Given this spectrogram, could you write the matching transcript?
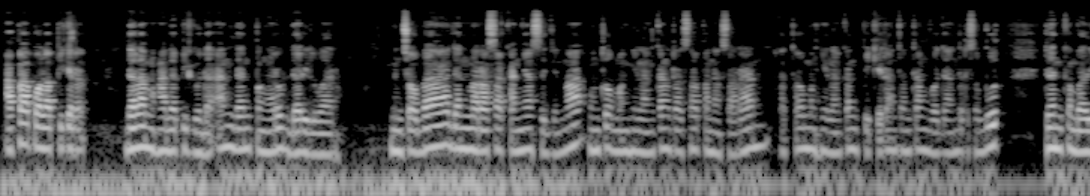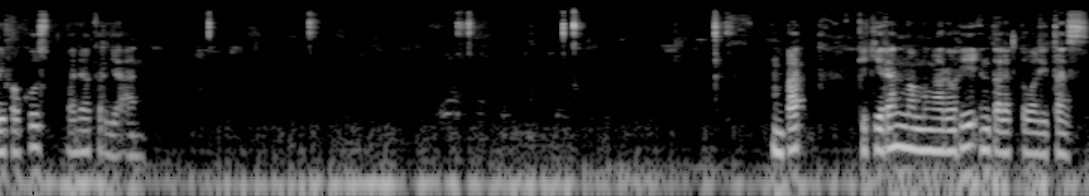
Apa pola pikir dalam menghadapi godaan dan pengaruh dari luar? Mencoba dan merasakannya sejenak untuk menghilangkan rasa penasaran atau menghilangkan pikiran tentang godaan tersebut dan kembali fokus pada kerjaan. Empat, pikiran memengaruhi intelektualitas.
